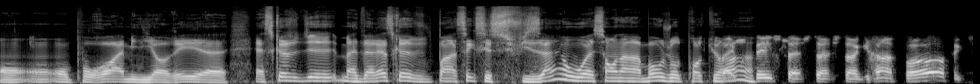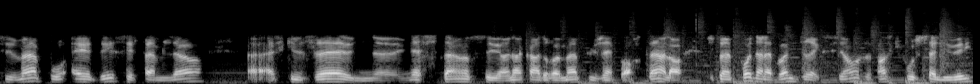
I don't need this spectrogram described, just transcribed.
on, on- pourra améliorer. euh, est-ce que, euh, Madverret, est-ce que vous pensez que c'est suffisant ou euh, si on embauche d'autres procureurs? Ben, c'est un- un, grand pas, effectivement, pour aider ces femmes-là à ce qu'ils aient une, une assistance et un encadrement plus important. Alors, c'est un pas dans la bonne direction. Je pense qu'il faut saluer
